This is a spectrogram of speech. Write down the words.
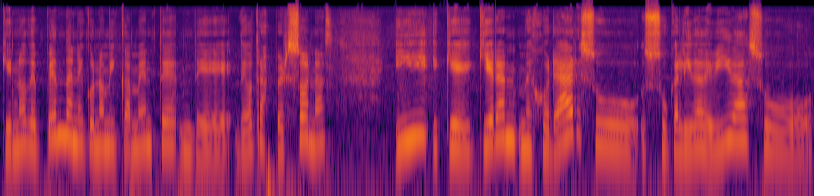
que no dependan económicamente de, de otras personas y que quieran mejorar su, su calidad de vida, su,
